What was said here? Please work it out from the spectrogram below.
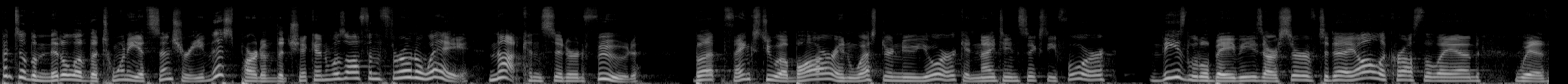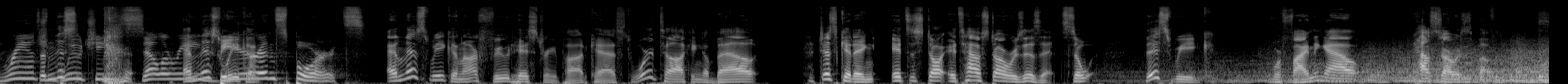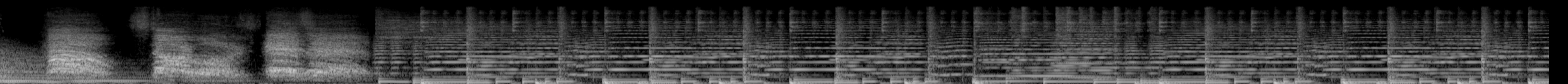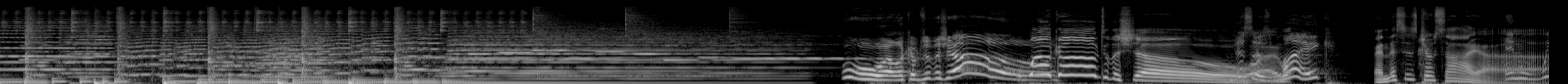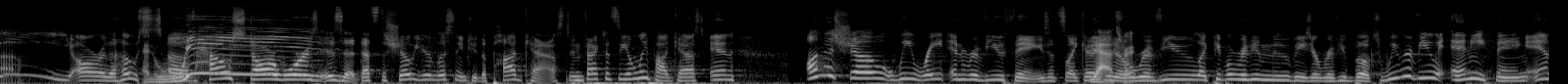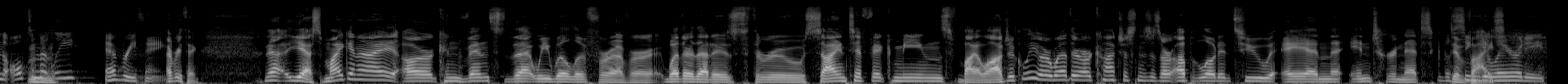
Up until the middle of the 20th century, this part of the chicken was often thrown away, not considered food. But thanks to a bar in western New York in 1964, these little babies are served today all across the land with ranch, And this- blue cheese, celery, and this beer, on- and sports. And this week on our food history podcast, we're talking about. Just kidding. It's a star. It's how Star Wars is it. So, this week, we're finding out how Star Wars is Buffalo Wings. Welcome to the show. Welcome to the show. This is Mike, and this is Josiah. and we are the hosts and of we- How Star Wars Is It? That's the show you're listening to, the podcast. In fact, it's the only podcast, and on this show, we rate and review things. It's like a Yeah, you know right. review, like people review movies or review books. We review anything and ultimately everything. Mm-hmm. everything. Now, yes, Mike and I are convinced that we will live forever, whether that is through scientific means, biologically, or whether our consciousnesses are uploaded to an internet the device. singularity.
